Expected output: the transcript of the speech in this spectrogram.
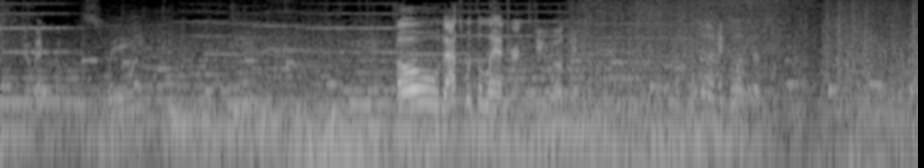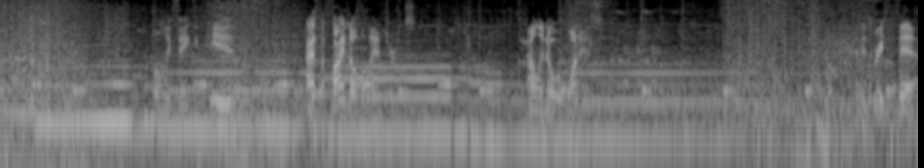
And go back over this way. Oh, that's what the lanterns do. Okay. Oh, that makes a lot of sense. Only thing is, I have to find all the lanterns. I only know where one is. Right there.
